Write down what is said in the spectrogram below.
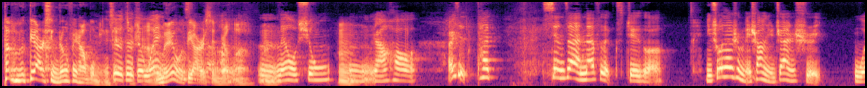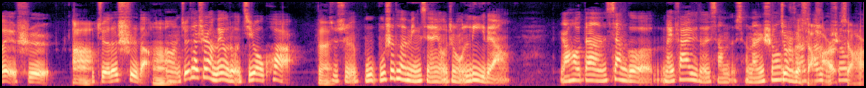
他们第二性征非常不明显，对对对，我也没有第二性征啊，嗯，没有胸，嗯，然后而且他。现在 Netflix 这个，你说他是美少女战士，我也是啊，觉得是的，嗯，觉得他身上没有这种肌肉块对，就是不不是特别明显有这种力量，然后但像个没发育的小小男生，就是个小孩儿小孩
